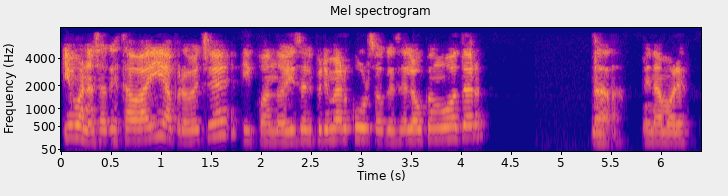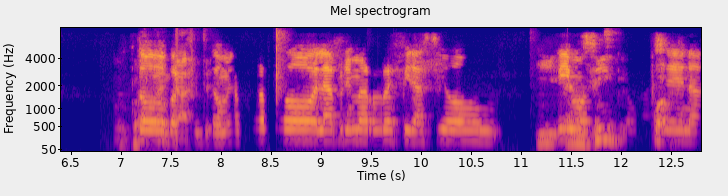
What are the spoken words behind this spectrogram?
Y bueno, ya que estaba ahí, aproveché y cuando hice el primer curso, que es el Open Water, nada, me enamoré. Todo perfecto. Me acuerdo la primera respiración, Y en vimos sí, llena.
